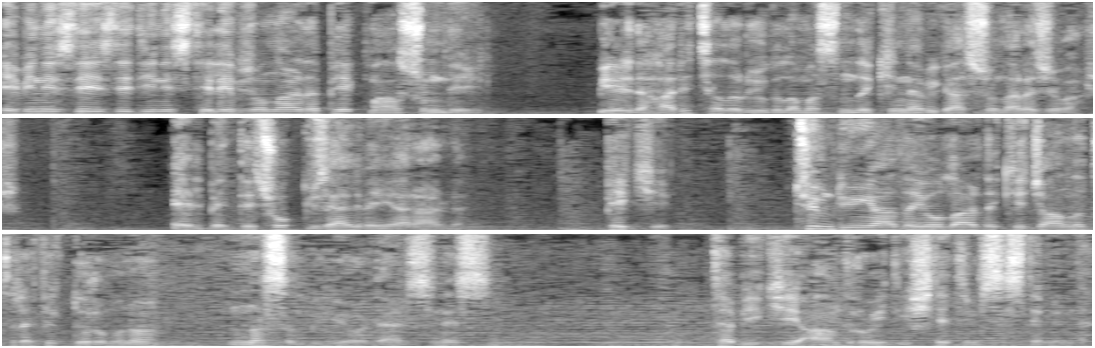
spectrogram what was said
Evinizde izlediğiniz televizyonlar da pek masum değil. Bir de haritalar uygulamasındaki navigasyon aracı var. Elbette çok güzel ve yararlı. Peki, tüm dünyada yollardaki canlı trafik durumunu nasıl biliyor dersiniz? Tabii ki Android işletim sisteminden.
